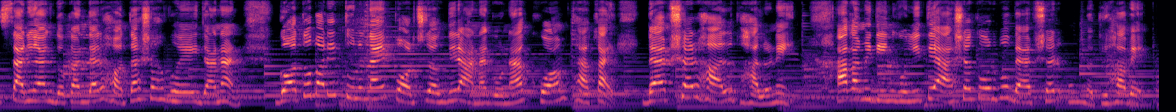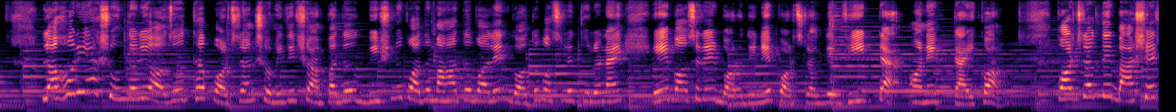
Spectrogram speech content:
স্থানীয় এক দোকানদার হতাশা হয়েই জানান, গতবারের তুলনায় পর্যটকদের আনাগোনা কম থাকায় ব্যবসার হাল ভালো নেই। আগামী দিনগুলিতে আশা করব ব্যবসার উন্নতি হবে। লহরিয়া সুন্দরী অযোধ্যা পর্যটন সমিতির সম্পাদক বিষ্ণুপদ মাহাতো বলেন, গত বছরের তুলনায় এ বছরের বড়দিনে পর্যটকদের ভিড়টা অনেকটাই কম। পর্যটকদের বাসের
